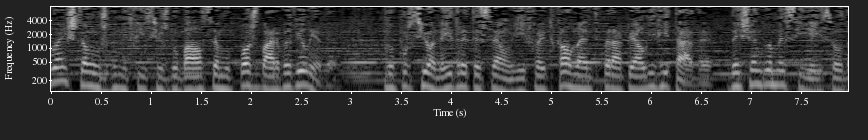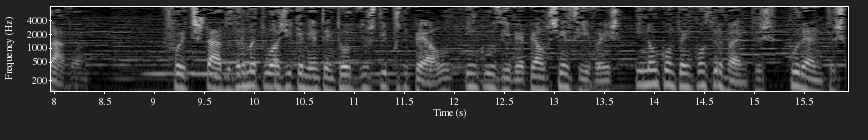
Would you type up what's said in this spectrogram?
Quais são os benefícios do bálsamo pós-barba Veleda? Proporciona hidratação e efeito calmante para a pele irritada, deixando-a macia e saudável. Foi testado dermatologicamente em todos os tipos de pele, inclusive peles sensíveis, e não contém conservantes, corantes,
